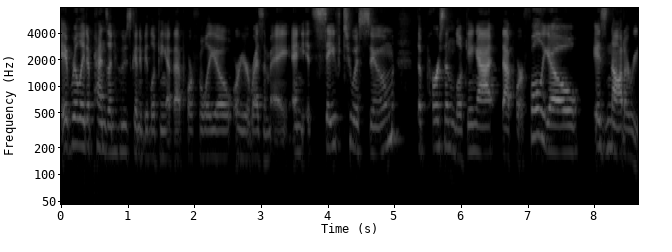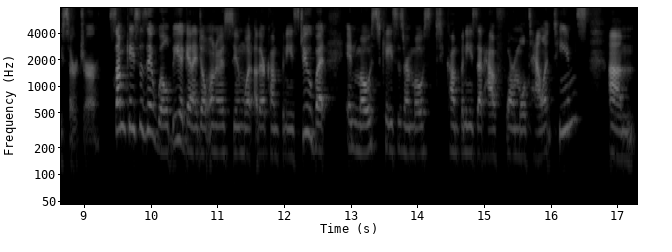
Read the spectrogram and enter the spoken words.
it really depends on who's going to be looking at that portfolio or your resume. And it's safe to assume the person looking at that portfolio is not a researcher. Some cases it will be. Again, I don't want to assume what other companies do, but in most cases or most companies that have formal talent teams, um,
